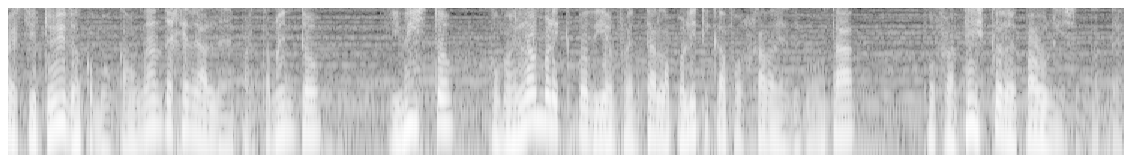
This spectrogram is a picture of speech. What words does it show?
restituido como comandante general del departamento y visto como el hombre que podía enfrentar la política forjada desde Bogotá por Francisco de Pauli y Santander.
